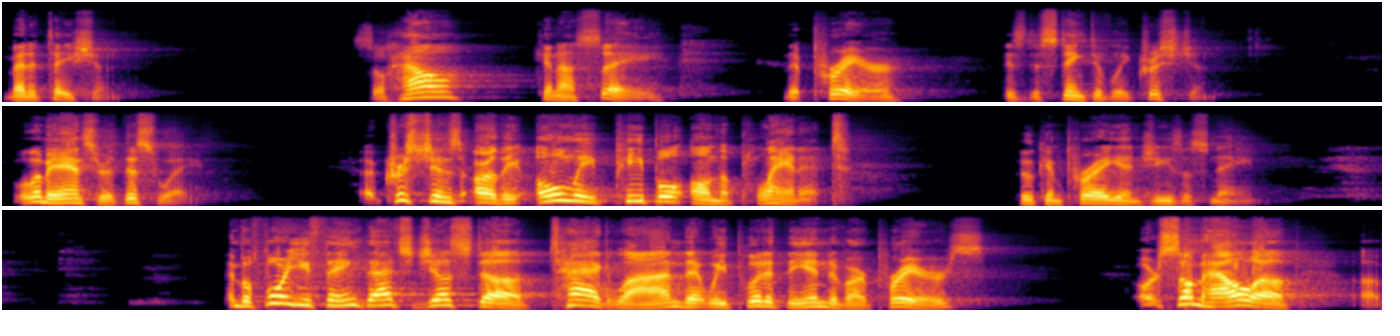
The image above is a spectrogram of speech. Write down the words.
meditation. So, how can I say that prayer is distinctively Christian? Well, let me answer it this way uh, Christians are the only people on the planet who can pray in Jesus' name. And before you think that's just a tagline that we put at the end of our prayers, or somehow a, a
